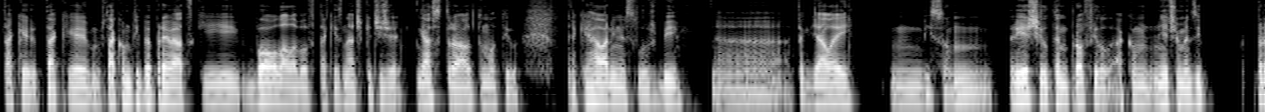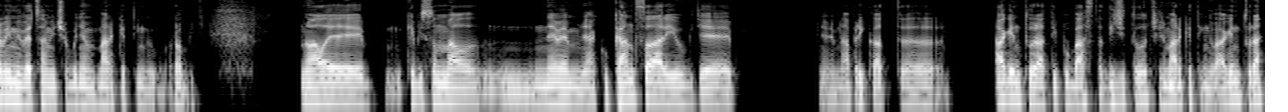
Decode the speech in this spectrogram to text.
také, také, v takom type prevádzky bol alebo v takej značke, čiže gastro, automotív, nejaké havarijné služby a tak ďalej, mm, by som riešil ten profil ako niečo medzi prvými vecami, čo budem v marketingu robiť. No ale keby som mal, neviem, nejakú kanceláriu, kde neviem, napríklad agentúra typu Basta Digital, čiže mhm. marketingová agentúra,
